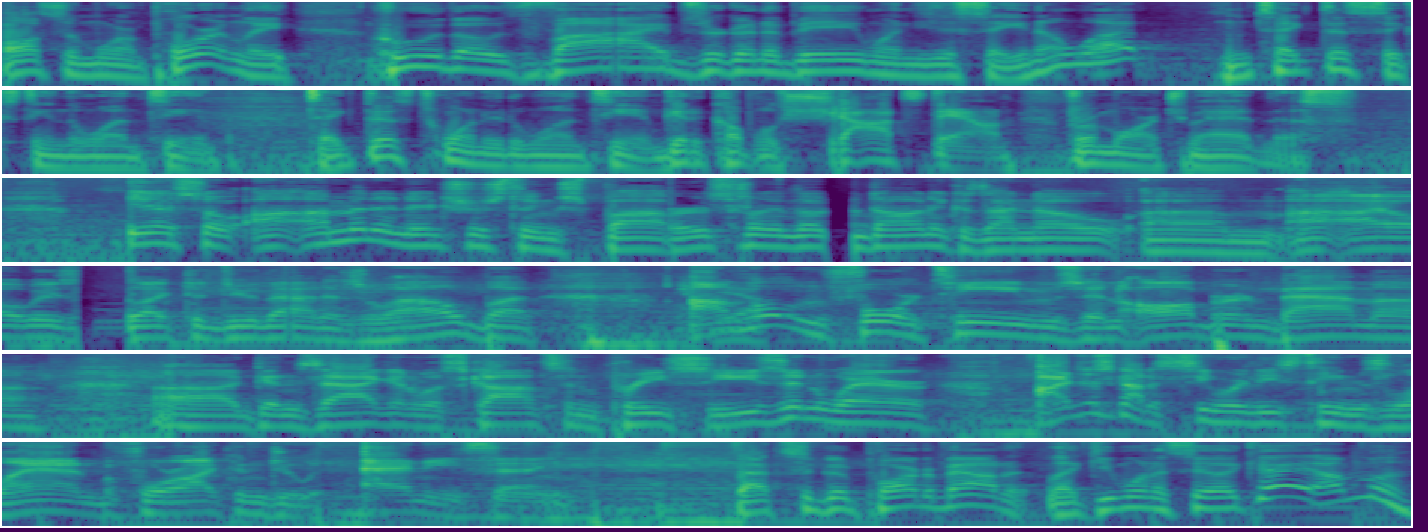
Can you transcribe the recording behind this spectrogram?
also more importantly, who those vibes are going to be when you just say, you know what? take this 16 to one team, take this 20 to one team, get a couple shots down for March Madness. Yeah, so I'm in an interesting spot personally, though, Donnie, because I know um, I, I, always like to do that as well. But I'm yep. holding four teams in Auburn, Bama, uh, Gonzaga, and Wisconsin preseason, where I just got to see where these teams land before I can do anything. That's the good part about it. Like you want to say, like, hey, I'm, uh, I'm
